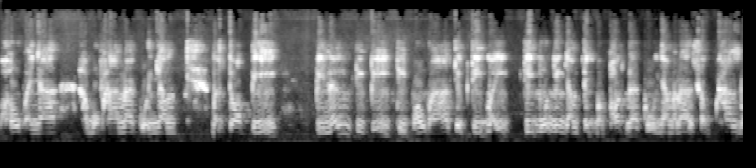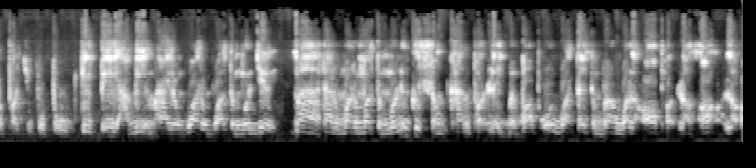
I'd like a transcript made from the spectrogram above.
ម្ហូបអាញាម្ហូបអាហារណាគួរញ៉ាំបន្ទាប់ពី ពពីនឹងទី2ទីបោកអាទីទី3ទី4យើងញ៉ាំទឹកបំផុតណាគោញ៉ាំអាណាសំខាន់បំផុតចំពោះពូទី2អា BMI រង្វាស់រង្វាស់ទម្ងន់យើងបាទថារង្វាស់រង្វាស់ទម្ងន់នេះគឺសំខាន់ផុតលេខបងប្អូនវាស់ទៅតម្រងវាស់ល្អផុតល្អល្អ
